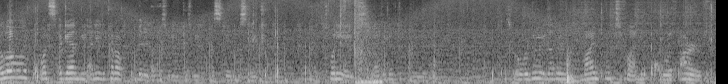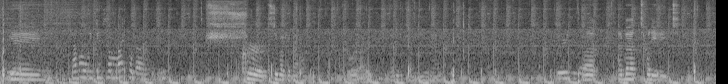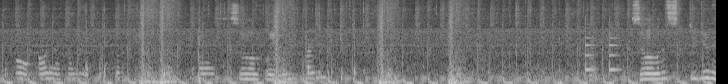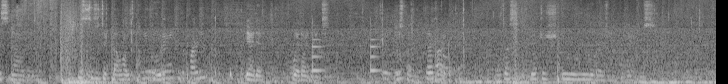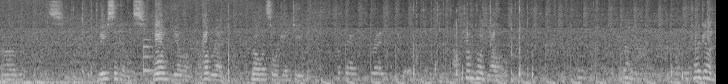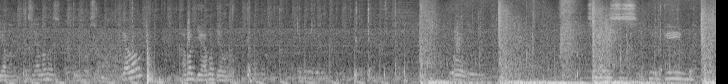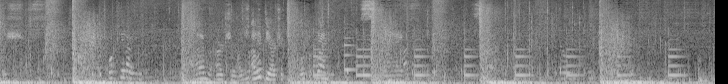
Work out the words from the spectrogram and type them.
Hello, once again, we, I need to cut out a minute of this video because we mis- made a mistake. Uh, 28. Yeah, I think I need to. So we're doing another Mineplex fun with Arv. Yay! How about we do some micro battles? Sure, let's do Micro Battle. Or Arv. I need to party it. Where is it? Uh, I'm at 28. Oh, oh yeah, right here. Okay. So, wait, Party? so let's do, do this now then. This doesn't take that long to You upload. referring to the party? Yeah, I did. Wait, no, I didn't. Just play. Alright. Let us to Stewards. Um. Mesa Hills. Go on yellow. I'm on red. No, I'm on Sword Gen team. Okay, red. I'm trying to go on yellow. I'm trying to get on yellow, because yellow has stuff. Yellow? I'm on, yeah, I'm on yellow. Oh. So this is a game. What kid are you? I'm an archer. I just I like the archer kit. Look at my swag.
